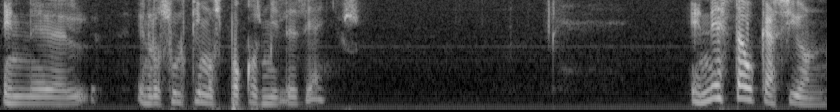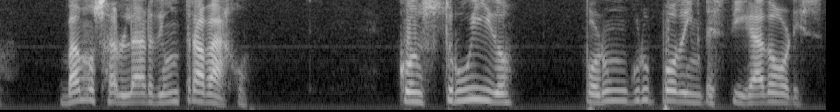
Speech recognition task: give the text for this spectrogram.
en, el, en los últimos pocos miles de años. En esta ocasión vamos a hablar de un trabajo construido por un grupo de investigadores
